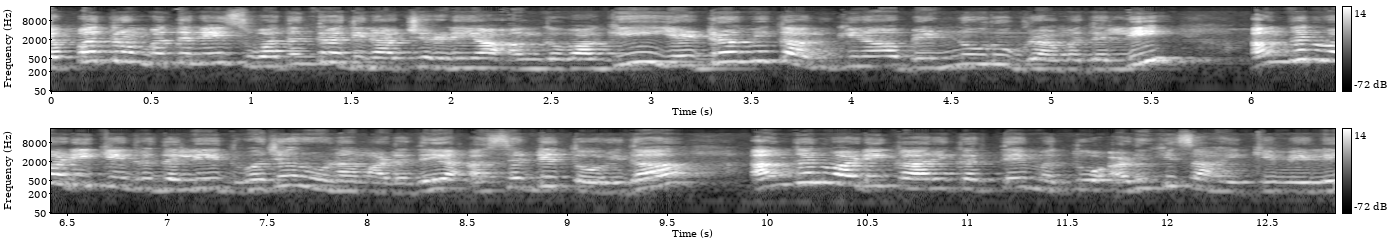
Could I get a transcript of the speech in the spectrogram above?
ಎಪ್ಪತ್ತೊಂಬತ್ತನೇ ಸ್ವಾತಂತ್ರ್ಯ ದಿನಾಚರಣೆಯ ಅಂಗವಾಗಿ ಯಡ್ರಾಮಿ ತಾಲೂಕಿನ ಬೆಣ್ಣೂರು ಗ್ರಾಮದಲ್ಲಿ ಅಂಗನವಾಡಿ ಕೇಂದ್ರದಲ್ಲಿ ಧ್ವಜಾರೋಹಣ ಮಾಡದೆ ಅಸಡ್ಡೆ ತೋರಿದ ಅಂಗನವಾಡಿ ಕಾರ್ಯಕರ್ತೆ ಮತ್ತು ಅಡುಗೆ ಸಹಾಯಕಿ ಮೇಲೆ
